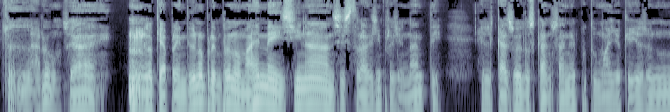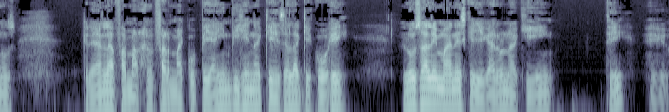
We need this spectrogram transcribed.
Claro, o sea, lo que aprende uno, por ejemplo, nomás en medicina ancestral es impresionante. El caso de los cansanes putumayo, que ellos son unos, crean la farma- farmacopea indígena, que es a la que coge los alemanes que llegaron aquí, ¿sí? eh,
